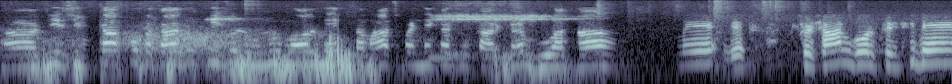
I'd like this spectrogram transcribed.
जी शिक्षा आपको बता दूँ कि जो लुलू मॉल में नमाज़ पढ़ने का जो कार्यक्रम हुआ था में सुशांत गोल फिरकी में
